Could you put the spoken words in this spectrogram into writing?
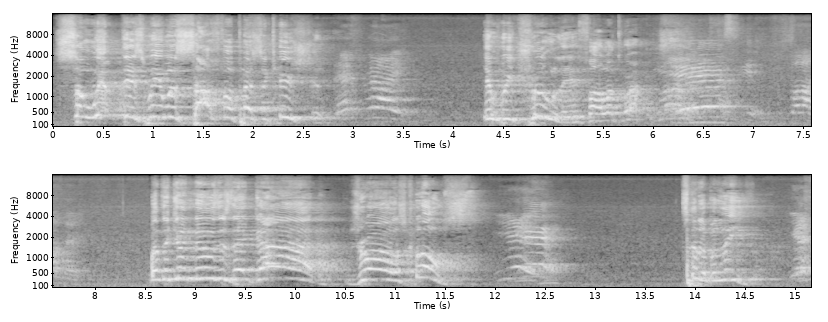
So with this, we will suffer persecution That's right. if we truly follow Christ. Yes. But the good news is that God draws close to the believer Yes,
